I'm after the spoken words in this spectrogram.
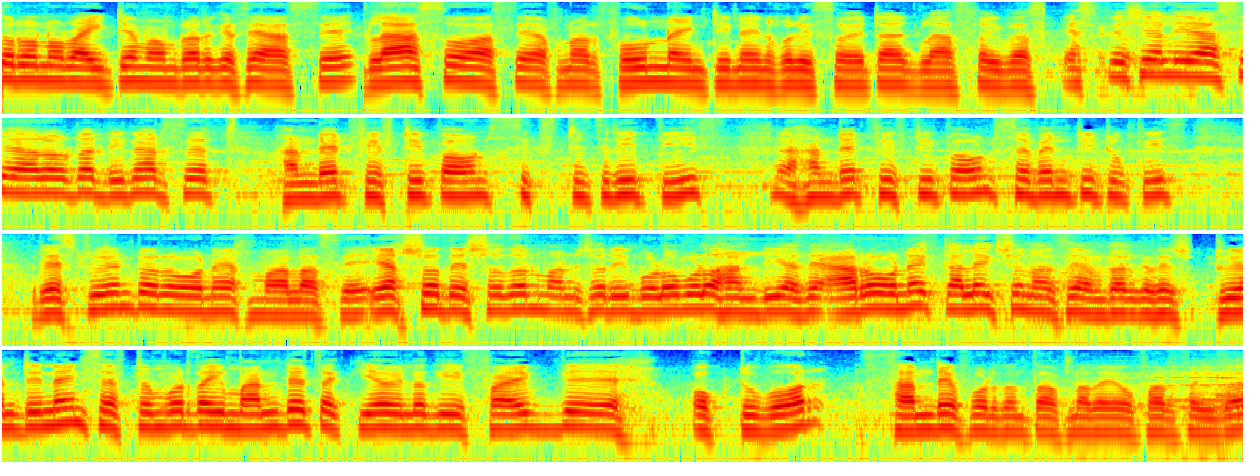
ধরনের আইটেম আমরার কাছে আছে। গ্লাসও আছে আপনার ফোর নাইনটি নাইন করে ছয়টা গ্লাস পাইবা স্পেশালি আছে আর ওটা dinner set hundred fifty pound sixty three piece hundred fifty pound seventy two piece রেস্টুরেন্টেরও অনেক মাল আছে। একশো দেড়শো জন মানুষের এই বড় বড় হান্ডি আছে। আরও অনেক কালেকশন আছে আমার কাছে। টোয়েন্টি নাইন সেপ্টেম্বর তাই মানডে তাকিয়া হইল কি ফাইভ অক্টোবর সানডে পর্যন্ত আপনারা অফার পাইবা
